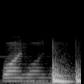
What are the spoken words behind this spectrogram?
One.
